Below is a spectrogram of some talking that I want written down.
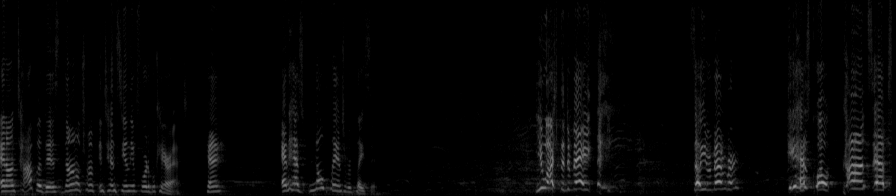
And on top of this, Donald Trump intends to end the Affordable Care Act, okay? And has no plan to replace it. You watched the debate. so you remember? He has, quote, concepts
